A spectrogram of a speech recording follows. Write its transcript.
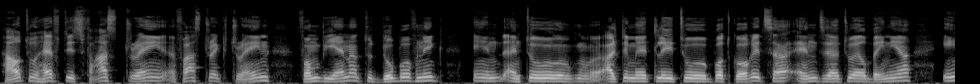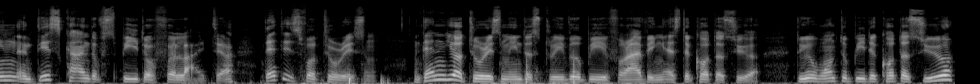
How to have this fast train, fast track train from Vienna to Dubrovnik in, and to ultimately to Podgorica and uh, to Albania in, in, this kind of speed of uh, light. Yeah, that is for tourism. Then your tourism industry will be thriving as the Côte d'Azur. Do you want to be the Côte d'Azur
